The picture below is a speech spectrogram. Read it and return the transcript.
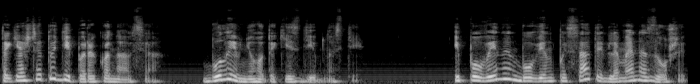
так я ще тоді переконався, були в нього такі здібності. І повинен був він писати для мене зошит.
